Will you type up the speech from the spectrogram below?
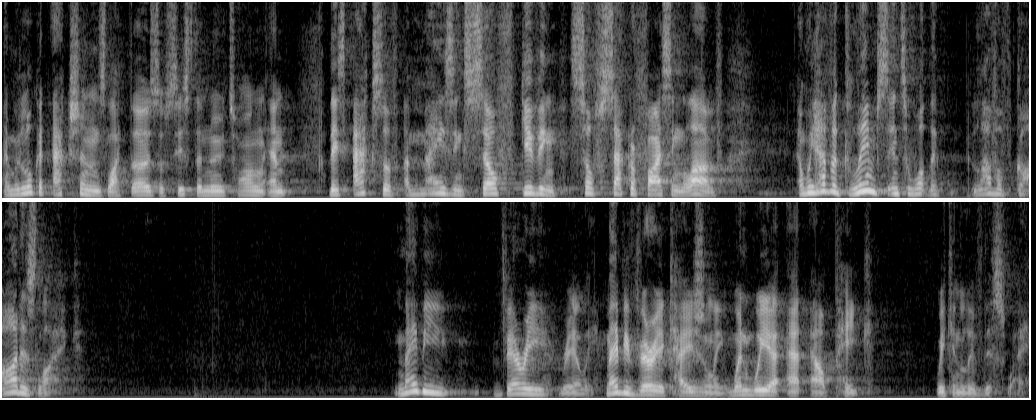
And we look at actions like those of Sister Nu Tawng and these acts of amazing self giving, self sacrificing love. And we have a glimpse into what the love of God is like. maybe very rarely, maybe very occasionally, when we are at our peak, we can live this way.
